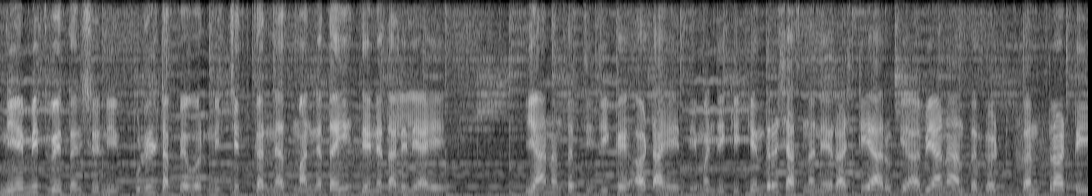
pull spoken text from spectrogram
नियमित वेतन श्रेणी पुढील टप्प्यावर निश्चित करण्यास मान्यताही देण्यात आलेली आहे. यानंतरची जी काही अट आहे ती म्हणजे की केंद्र शासनाने राष्ट्रीय आरोग्य अभियानाअंतर्गत कंत्राटी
